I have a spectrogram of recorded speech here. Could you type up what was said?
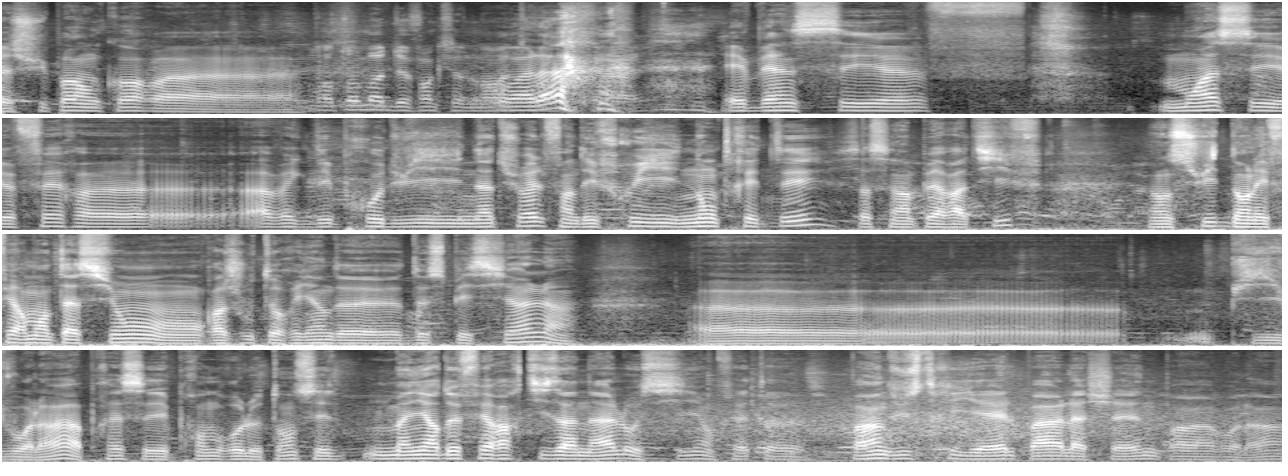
je suis pas encore dans ton mode de fonctionnement. Voilà. Et eh bien c'est moi, c'est faire avec des produits naturels, enfin des fruits non traités, ça c'est impératif. Ensuite, dans les fermentations, on rajoute rien de, spécial. Euh, puis voilà, après c'est prendre le temps. C'est une manière de faire artisanale aussi, en fait, euh, pas industrielle, pas à la chaîne, pas voilà.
